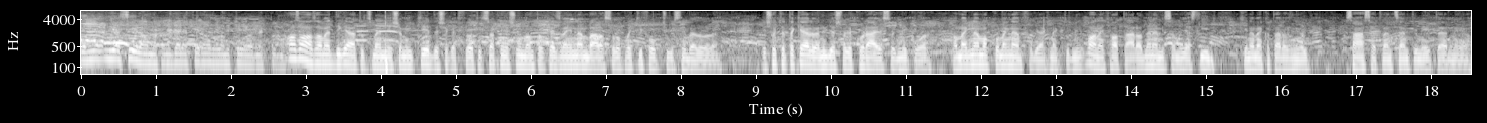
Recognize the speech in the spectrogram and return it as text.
De mi a, mi a cél annak, ami belefér arról, amit tólad megtudni? Az az, ameddig el tudsz menni, és amíg kérdéseket föl tudsz rakni, és onnantól kezdve én nem válaszolok, vagy ki fogok csúszni belőle. És hogyha te kellően ügyes vagy, akkor rájössz, hogy mikor. Ha meg nem, akkor meg nem fogják megtudni. Van egy határa, de nem hiszem, hogy ezt így kéne meghatározni, hogy 170 cm-nél.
